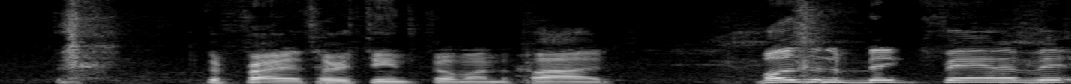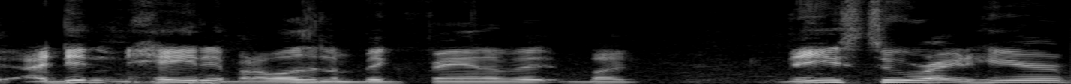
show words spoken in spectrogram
the Friday Thirteenth film on the pod. Wasn't a big fan of it. I didn't hate it, but I wasn't a big fan of it. But these two right here,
